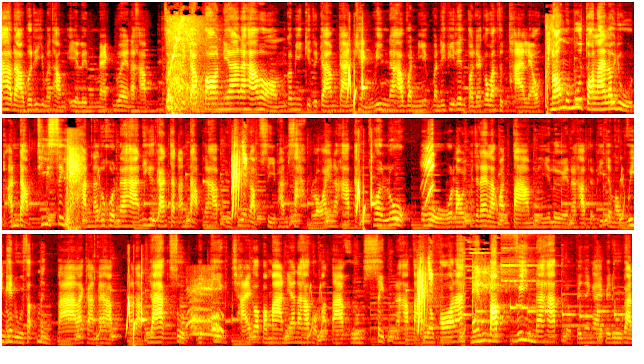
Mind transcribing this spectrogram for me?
9ดาวเพื่อที่จะมาทำเอเลนแม็กด้วยนะครับสกิจกรรมตอนเนี้ยนะครับผมก็มีกิจกรรมการแข่งวิ่งนะครับ วันนี้วันที่พี่เล่นตอนนี้ก็วันสุดท้ายแล้ว น้องมูมูตอนไลน์เราอยู่อันดับที่4,000นะทุกคนนะฮะนี่คือการจัดอันดับนะครับอยู่ที่อันดับ 4,300นะครับจากทั่วโลกโอ้โห เราก็จะได้รางวัลตามนี้เลยนะครับ เดี๋ยวพี่จะมาวิ่งให้ดูสักหนึ่งตาแล้วกันนะครับ ระดับยากสุดเด็กพี่ใช้ก็ประมาณเนี้ยนะครับ ผมอัตาคูณ 10 นะครับ ตาเดียวพอนะ เน้น buff วิ่งนะครับ เดี๋ยวเป็นยังไงไปดูกัน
